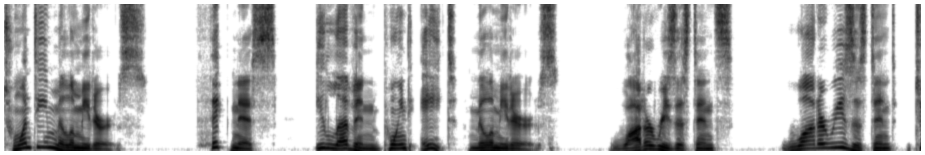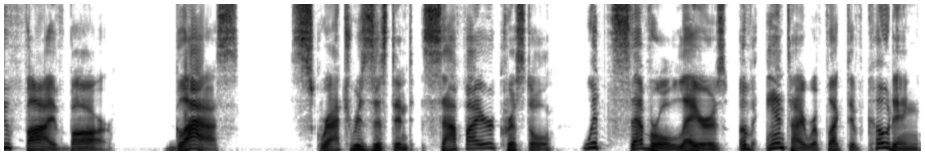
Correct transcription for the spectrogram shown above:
20 millimeters. Thickness 11.8 millimeters. Water resistance water resistant to 5 bar. Glass scratch resistant sapphire crystal with several layers of anti-reflective coating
